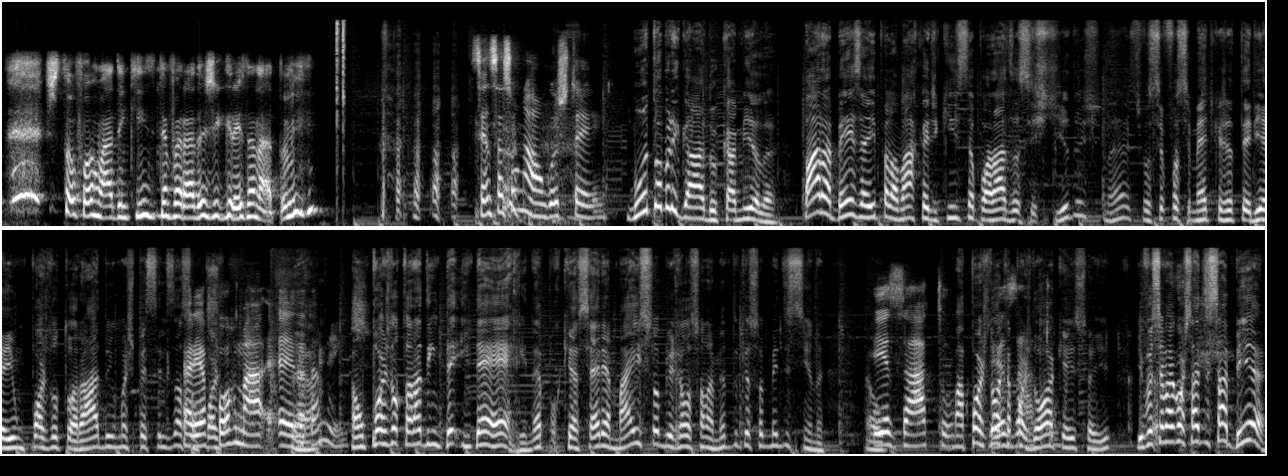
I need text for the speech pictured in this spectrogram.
estou formada em 15 temporadas de Grey's Anatomy. Sensacional, gostei. Muito obrigado, Camila. Parabéns aí pela marca de 15 temporadas assistidas, né? Se você fosse médica, já teria aí um pós-doutorado e uma especialização. Estaria pós... formar, é, exatamente. É, é um pós-doutorado em, em, DR, né? Porque a série é mais sobre relacionamento do que sobre medicina. É o... Exato. Mas pós-doc é pós-doc, é isso aí. E você vai gostar de saber,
